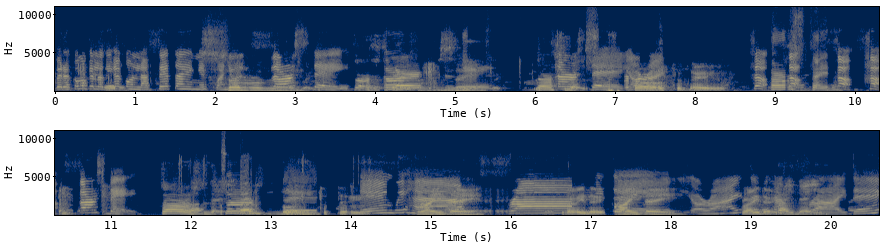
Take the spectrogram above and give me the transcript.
Pero es como que lo diga con la Z en español. Thursday. Thursday. Thursday. Thursday. All right. Thursday. So, Thursday. so, so, Thursday. Thursday. Thursday. Thursday. Then we have Friday. Friday. Friday. All right. Friday. Then we Friday.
